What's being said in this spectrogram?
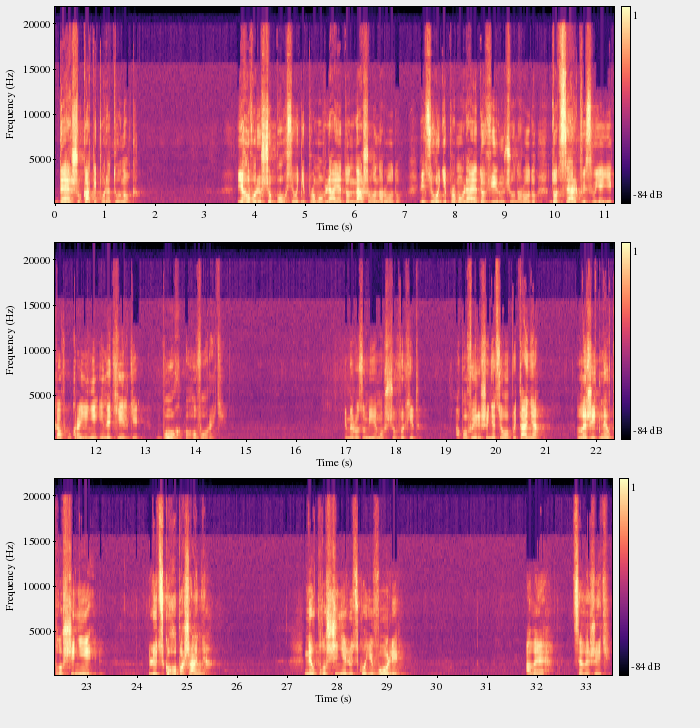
Де шукати порятунок? Я говорю, що Бог сьогодні промовляє до нашого народу. Він сьогодні промовляє до віруючого народу, до церкви своєї, яка в Україні і не тільки. Бог говорить. І ми розуміємо, що вихід або вирішення цього питання лежить не в площині людського бажання, не в площині людської волі, але це лежить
